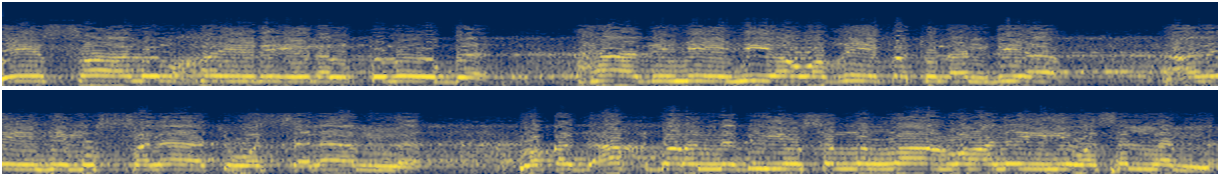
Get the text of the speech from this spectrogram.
إيصال الخير إلى القلوب هذه هي وظيفة الأنبياء عليهم الصلاة والسلام. وقد أخبر النبي صلى الله عليه وسلم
